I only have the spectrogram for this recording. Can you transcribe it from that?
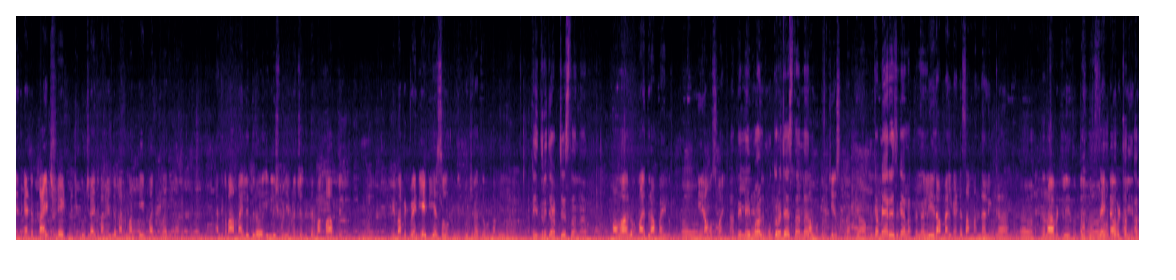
ఎందుకంటే బయట స్టేట్ నుంచి గుజరాతీ మనం వెళ్తే మనం మనకి ఏం పనికిరాదు కాబట్టి. అందుకే మా అమ్మాయిలు ఇద్దరు ఇంగ్లీష్ మీడియంలో చదివిద్దరు మాకు పాపలే. మేము. అక్కడ ట్వంటీ ఎయిట్ ఇయర్స్ అవుతుంది గుజరాత్లో ఉన్నాం అంటే ఇద్దరు జాబ్ చేస్తున్నారు. మా వారు మా ఇద్దరు అమ్మాయిలు. నేను హౌస్ వైఫ్ అదేలే ముగ్గురు చేస్తున్నారు. ముగ్గురు చేస్తున్నారు జాబ్ ఇంకా మ్యారేజ్ పిల్లలు లేదు అమ్మాయిల కంటే సంబంధాలు ఇంకా రావట్లేదు. సెట్ అవ్వట్లేదు.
